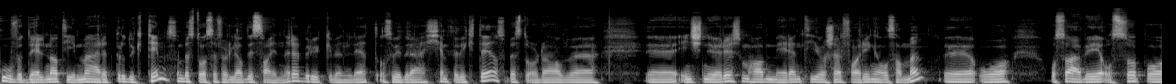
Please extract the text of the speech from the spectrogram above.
Hoveddelen av teamet er et produktteam, som består selvfølgelig av designere. Brukervennlighet osv. er kjempeviktig. Og så består det av eh, ingeniører som har mer enn ti års erfaring, alle sammen. Eh, og, og så er vi også på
